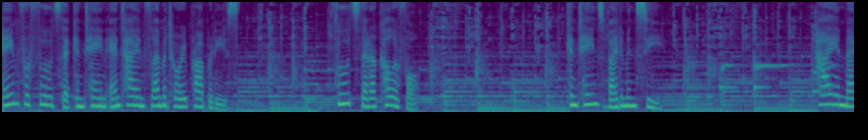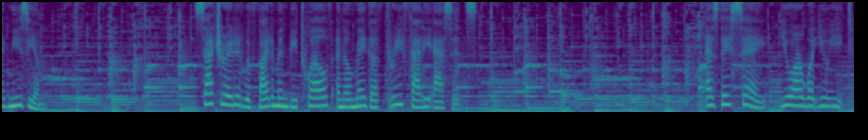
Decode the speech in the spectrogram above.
Aim for foods that contain anti-inflammatory properties. Foods that are colorful. Contains vitamin C. High in magnesium. Saturated with vitamin B12 and omega-3 fatty acids. As they say, you are what you eat.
